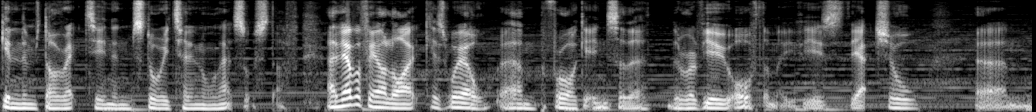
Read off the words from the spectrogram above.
Gilliam's directing and storytelling, all that sort of stuff. And the other thing I like as well, um, before I get into the the review of the movie, is the actual. Um,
